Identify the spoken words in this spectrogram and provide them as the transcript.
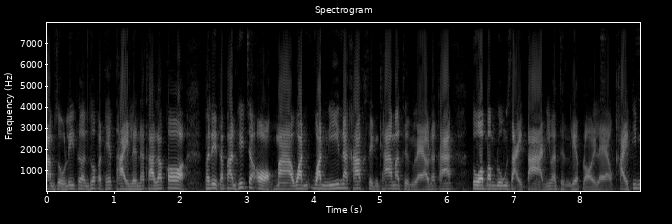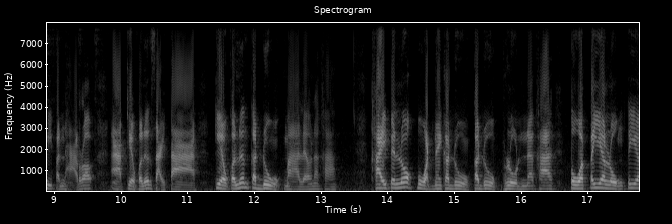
ตามสูรรีเทิร์นทั่วประเทศไทยเลยนะคะ แล้วก็ผลิตภัณฑ์ที่จะออกมาวันวันนี้นะคะสินค้ามาถึงแล้วนะคะ ตัวบำรุงสายตานี่มาถึงเรียบร้อยแล้ว ใครที่มีปัญหารอบอะเกี่ยวกับเรื่องสายตา เกี่ยวกับเรื่องกระดูกมาแล้วนะคะ ใครเป็นโรคปวดในกระดูกกระดูกพรุนนะคะ ตัวเตี้ยลงเตี้ย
